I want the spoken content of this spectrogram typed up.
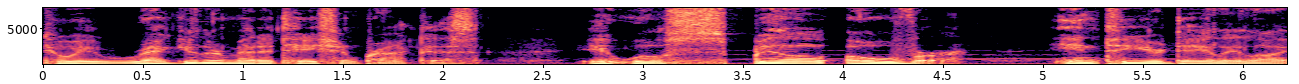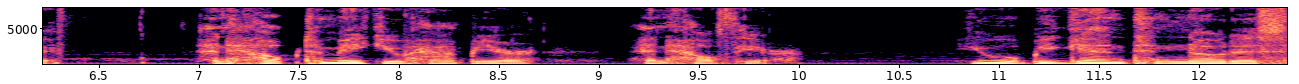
to a regular meditation practice, it will spill over into your daily life and help to make you happier and healthier. You will begin to notice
